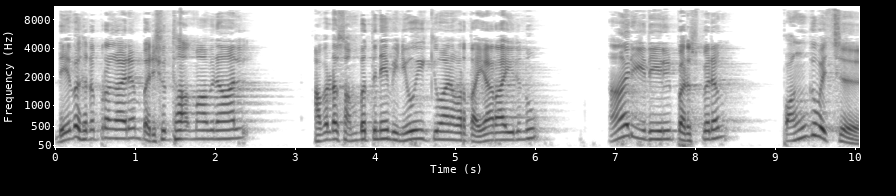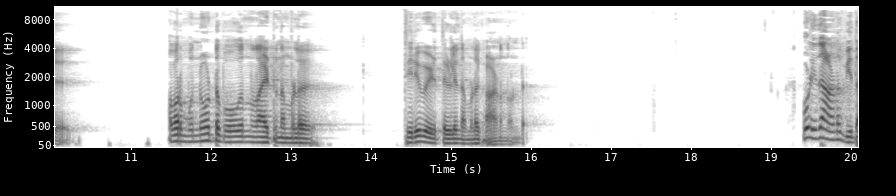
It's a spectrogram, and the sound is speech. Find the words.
ദൈവഹിതപ്രകാരം പരിശുദ്ധാത്മാവിനാൽ അവരുടെ സമ്പത്തിനെ വിനിയോഗിക്കുവാൻ അവർ തയ്യാറായിരുന്നു. ആ രീതിയിൽ പരസ്പരം പങ്കുവച്ച് അവർ മുന്നോട്ട് പോകുന്നതായിട്ട് നമ്മൾ തിരുവെഴുത്തുകളിൽ നമ്മൾ കാണുന്നുണ്ട്. അപ്പോൾ ഇതാണ് വിത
